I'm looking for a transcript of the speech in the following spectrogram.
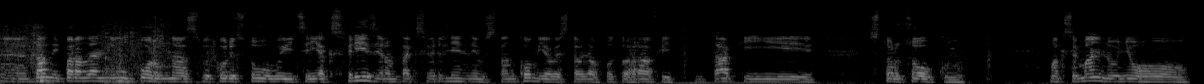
Е, Даний паралельний упор у нас використовується як з фрезером, так і сверлільним станком. Я виставляв фотографії, так і з торцовкою. Максимально у нього,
